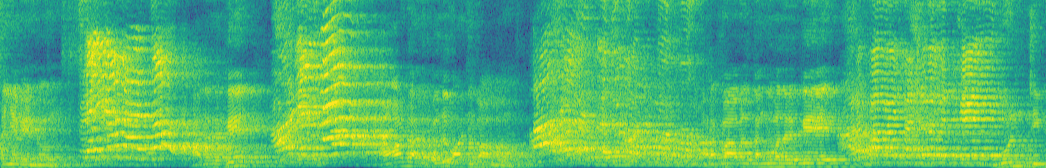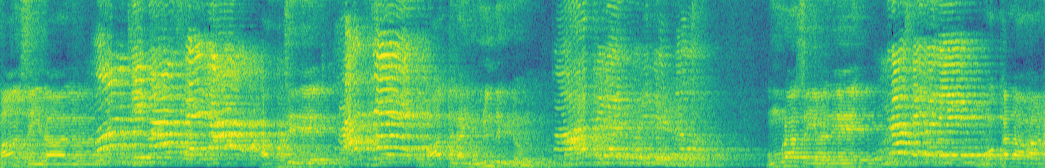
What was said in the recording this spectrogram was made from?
செய்ய வேண்டும். அதற்கு ஆடு அறுப்பது வாஜிபாகும். அரபாவில் தங்குவதற்கு முன் ஜிமா செய்தால் முன் பாத்திலாய் முறிந்துவிடும். உம்ரா செய்வது மோக்கதாவான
